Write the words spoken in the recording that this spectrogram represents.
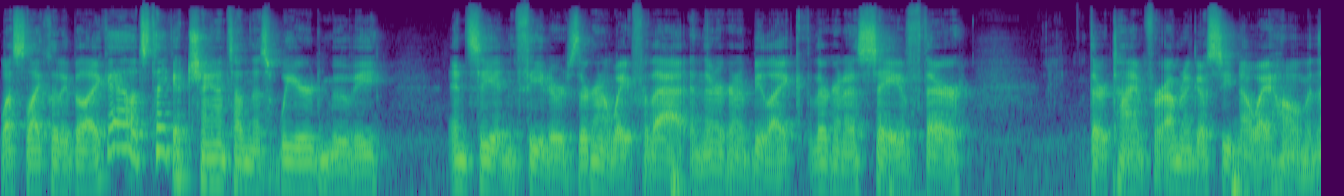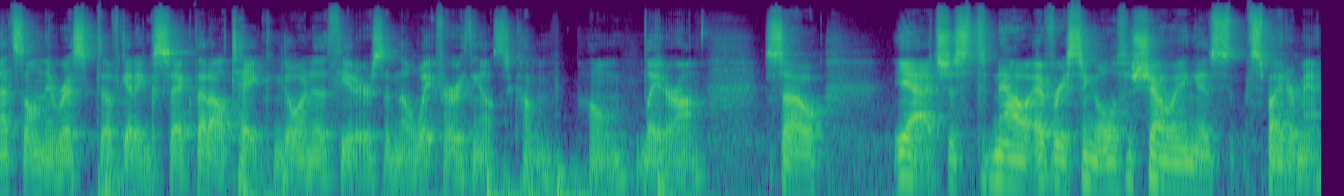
less likely to be like, "Yeah, let's take a chance on this weird movie and see it in theaters." They're gonna wait for that, and they're gonna be like, they're gonna save their their time for I'm gonna go see No Way Home, and that's the only risk of getting sick that I'll take and go into the theaters, and they'll wait for everything else to come home later on. So yeah, it's just now every single showing is Spider Man,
